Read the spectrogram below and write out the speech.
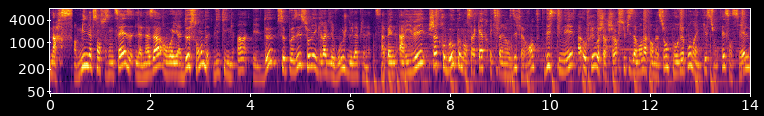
Mars. En 1976, la NASA envoya deux sondes, Viking 1 et 2, se poser sur les graviers rouges de la planète. À peine arrivé, chaque robot commença quatre expériences différentes, destinées à offrir aux chercheurs suffisamment d'informations pour répondre à une question essentielle,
